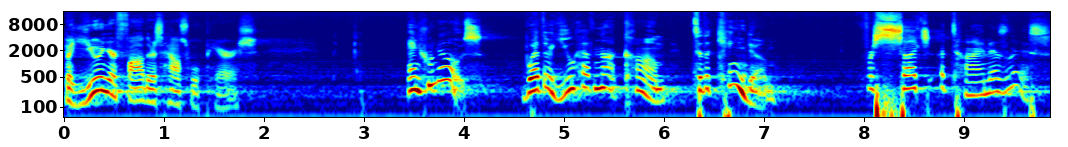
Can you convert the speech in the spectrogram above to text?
But you and your father's house will perish. And who knows whether you have not come to the kingdom for such a time as this?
